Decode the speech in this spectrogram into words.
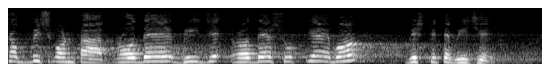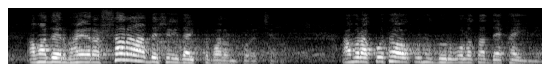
চব্বিশ ঘণ্টা রোদে ভিজে, রোদে শুকিয়ে এবং বৃষ্টিতে ভিজে। আমাদের ভাইয়েরা সারা দেশে এই দায়িত্ব পালন করেছেন। আমরা কোথাও কোনো দুর্বলতা দেখাইনি।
